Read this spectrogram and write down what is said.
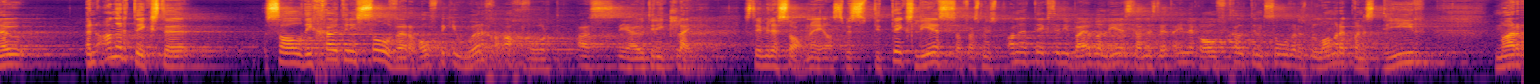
Nou in ander tekste sal die goud en die silwer half bietjie hoër geag word as die hout en die klei. Stem julle saam, nee, as mens die teks lees of as mens ander tekste in die Bybel lees, dan is dit eintlik half goud en silwer is belangrik want dit is duur. Maar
